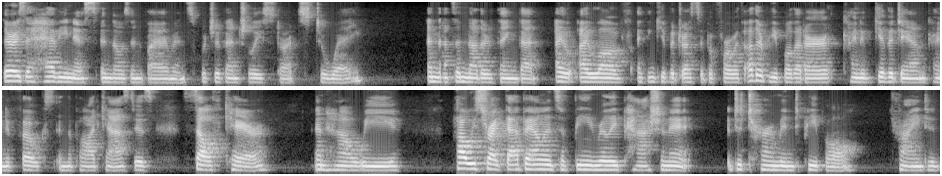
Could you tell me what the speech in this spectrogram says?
there is a heaviness in those environments which eventually starts to weigh. And that's another thing that I, I love. I think you've addressed it before with other people that are kind of give a damn kind of folks in the podcast is self care and how we how we strike that balance of being really passionate, determined people trying to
